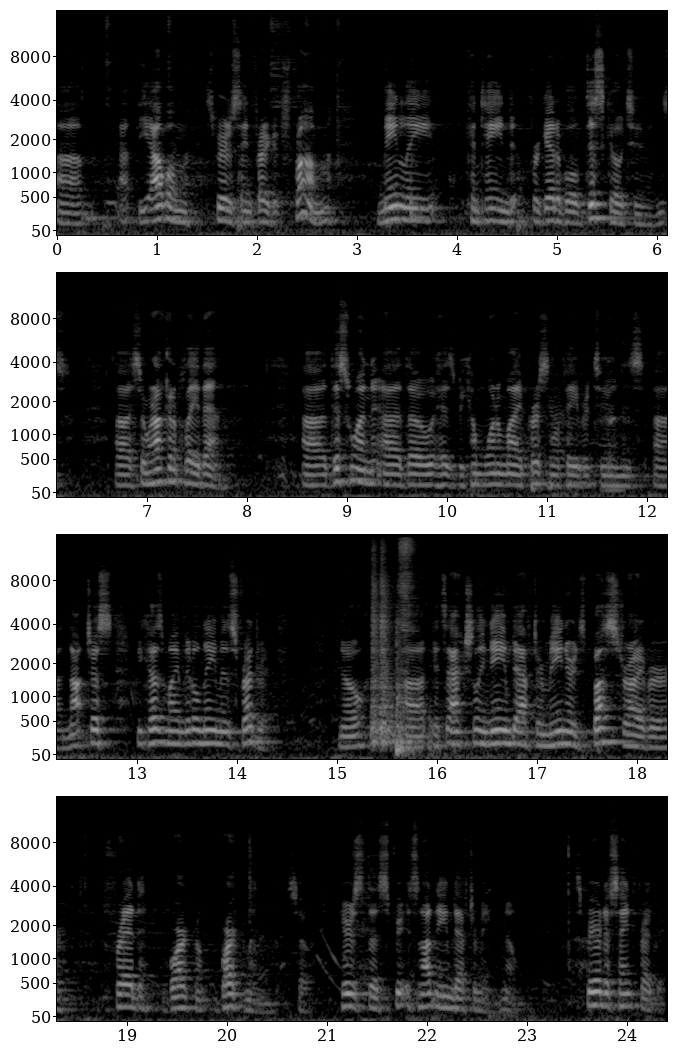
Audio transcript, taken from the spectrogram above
um, uh, the album Spirit of St. Frederick from mainly contained forgettable disco tunes, uh, so we're not going to play them. Uh, this one, uh, though, has become one of my personal favorite tunes, uh, not just because my middle name is Frederick. No, uh, it's actually named after Maynard's bus driver, Fred Barkum, Barkman. So here's the spirit, it's not named after me, no. Spirit of St. Frederick.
